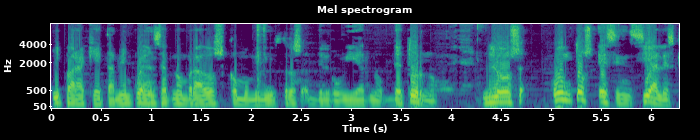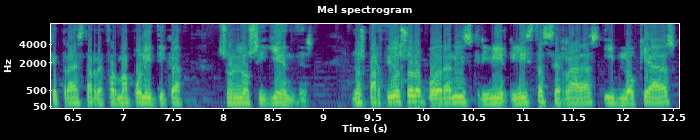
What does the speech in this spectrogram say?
y para que también puedan ser nombrados como ministros del gobierno de turno. Los puntos esenciales que trae esta reforma política son los siguientes. Los partidos solo podrán inscribir listas cerradas y bloqueadas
